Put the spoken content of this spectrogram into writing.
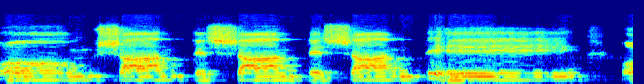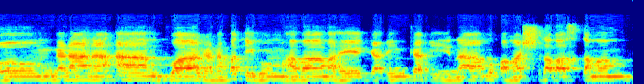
ॐ शान्ति शान्ति शान्तिः। ॐ गणानां त्वा गणपतिगुं हवामहे कविं कवीनामुपमश्रवस्तमम्।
